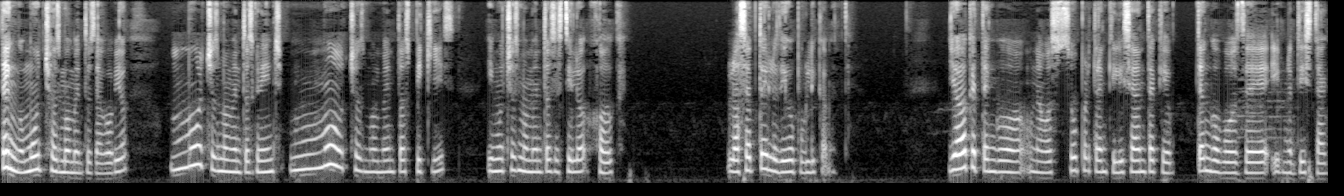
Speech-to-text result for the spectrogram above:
tengo muchos momentos de agobio, muchos momentos Grinch, muchos momentos Pickies y muchos momentos estilo Hulk. Lo acepto y lo digo públicamente. Yo que tengo una voz súper tranquilizante, que tengo voz de hipnotista,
